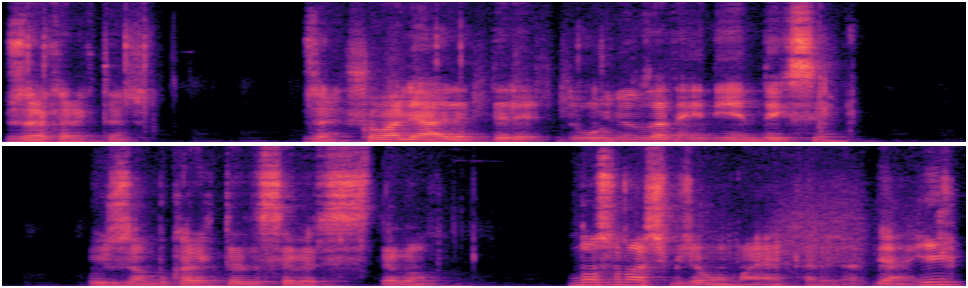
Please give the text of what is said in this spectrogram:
Güzel karakter. Güzel. Şövalye aletleri. Oyunun zaten en iyi endeksi. O yüzden bu karakteri de severiz. Devam. Bundan sonra açmayacağım ama karakter. Yani ilk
